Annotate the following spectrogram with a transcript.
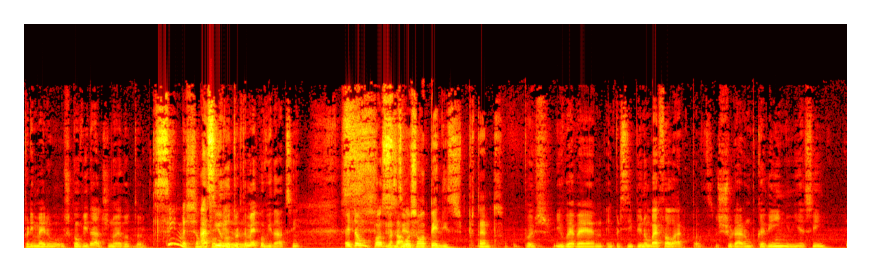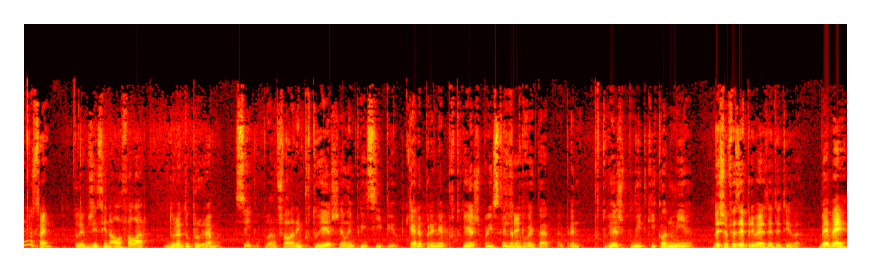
Primeiro os convidados, não é, doutor? Sim, mas são. Ah, sim, o doutor também é convidado, sim. Então posso Mas dizer... alguns são apêndices, portanto. Pois, e o bebê em princípio não vai falar. Pode chorar um bocadinho e assim. Não sei. Podemos ensiná-lo a falar durante o programa. Sim, vamos falar em português. Ele em princípio quer aprender português, por isso tem de Sim. aproveitar. Aprende português, política, economia. Deixa-me fazer a primeira tentativa. Bebê.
